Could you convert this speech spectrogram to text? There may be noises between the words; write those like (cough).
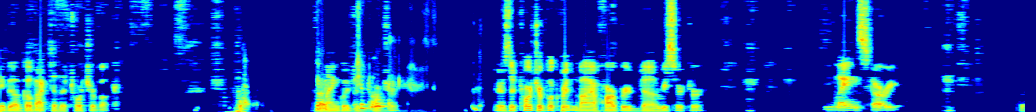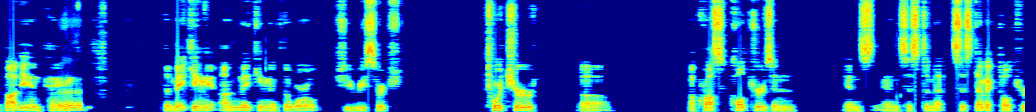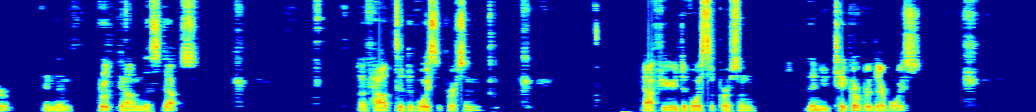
Maybe I'll go back to the torture book. The language of Torture book? There's a torture book written by a Harvard uh, researcher, Elaine Scarry. The Body and Pain. Ah, The Making and Unmaking of the World. She researched torture uh, across cultures and and and systemic systemic torture, and then broke down the steps of how to divorce a person. After you divorce a person, then you take over their voice,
